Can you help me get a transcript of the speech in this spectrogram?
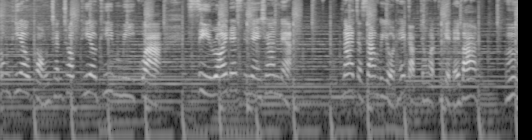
ท่องเที่ยวของชั้นชอบเที่ยวที่มีกว่า 400 destination เนี่ย น่าจะสร้างประโยชน์ให้กับจังหวัดภูเก็ตได้บ้าง อืม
